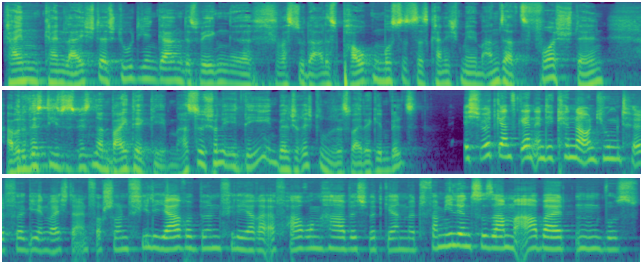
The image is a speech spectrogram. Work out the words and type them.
kein, kein leichter Studiengang, deswegen, äh, was du da alles pauken musstest, das kann ich mir im Ansatz vorstellen. Aber du wirst dieses Wissen dann weitergeben. Hast du schon eine Idee, in welche Richtung du das weitergeben willst? Ich würde ganz gern in die Kinder- und Jugendhilfe gehen, weil ich da einfach schon viele Jahre bin, viele Jahre Erfahrung habe. Ich würde gern mit Familien zusammenarbeiten, wo es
